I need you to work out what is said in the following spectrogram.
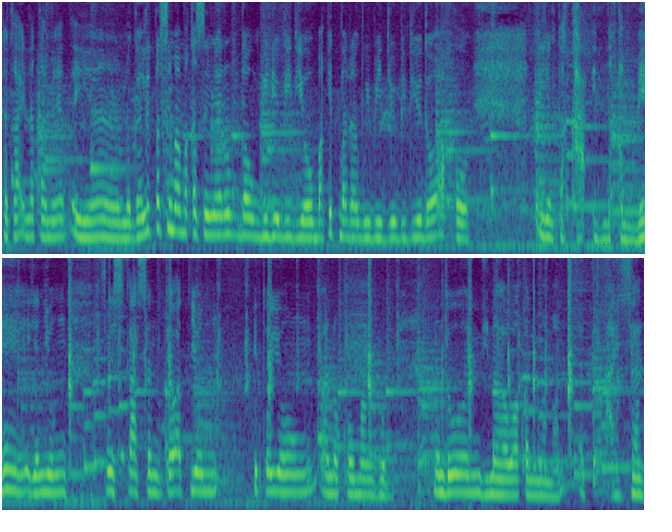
kakain na kami at ayan, nagalit pa si mama kasi meron daw video-video. Bakit ba nagbi-video-video daw ako? Ayan, kakain na kami. Yan yung first cousin ko at yun, ito yung ano ko, manghod. Nandoon, hinahawakan ni mama. At ayan,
